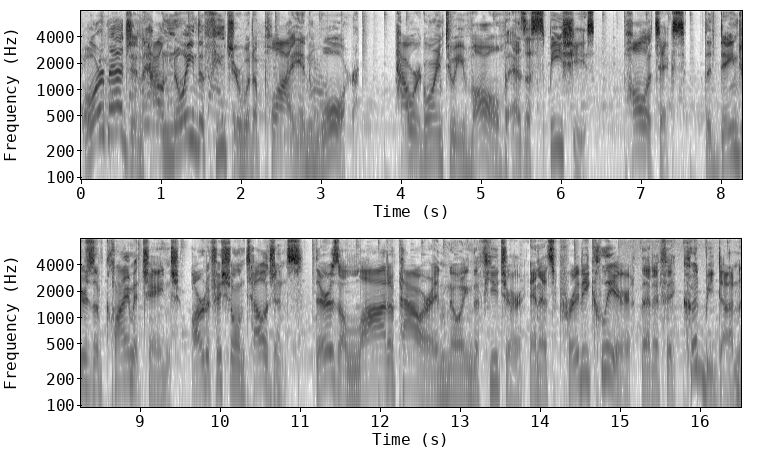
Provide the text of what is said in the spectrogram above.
Or imagine how knowing the future would apply in war, how we're going to evolve as a species, politics, the dangers of climate change, artificial intelligence. There is a lot of power in knowing the future, and it's pretty clear that if it could be done,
